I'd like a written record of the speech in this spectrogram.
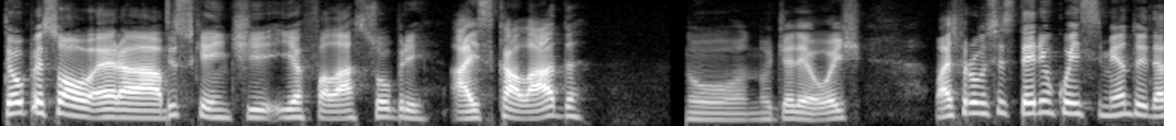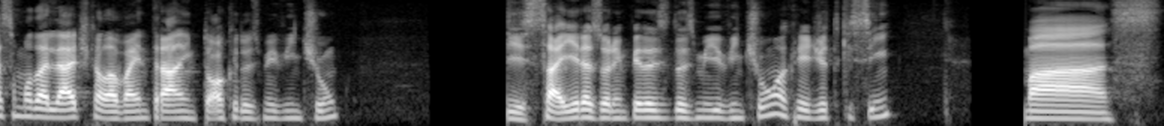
Então, pessoal, era isso que a gente ia falar sobre a escalada no, no dia de hoje. Mas para vocês terem um conhecimento dessa modalidade que ela vai entrar em Tóquio 2021, se sair as Olimpíadas de 2021, acredito que sim. Mas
